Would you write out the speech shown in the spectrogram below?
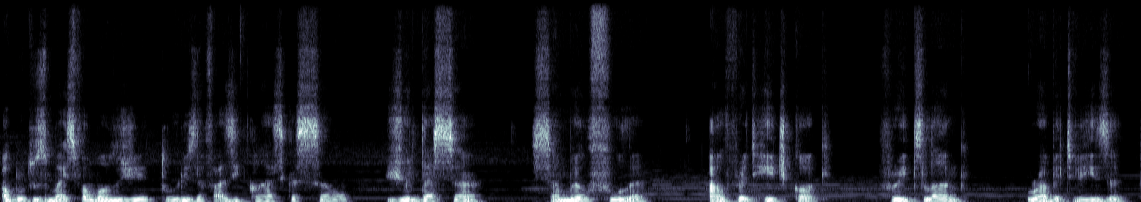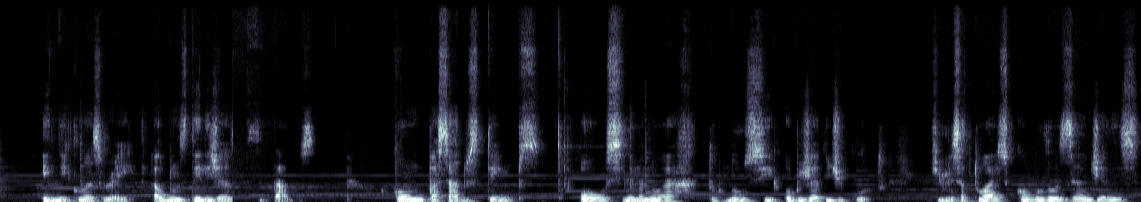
Alguns dos mais famosos diretores da fase clássica são Jules Dassin, Samuel Fuller, Alfred Hitchcock, Fritz Lang, Robert Visa e Nicholas Ray, alguns deles já citados. Com o passar dos tempos, o cinema noir tornou-se objeto de culto. Filmes atuais como Los Angeles,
